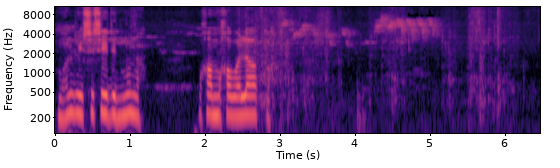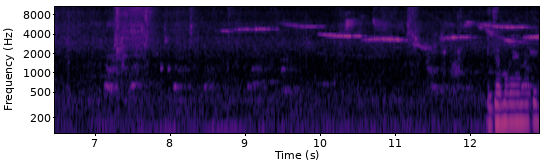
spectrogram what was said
Mahal, isisidin mo na. Baka makawala pa. Isama kaya natin.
